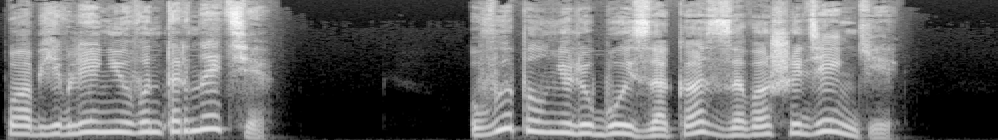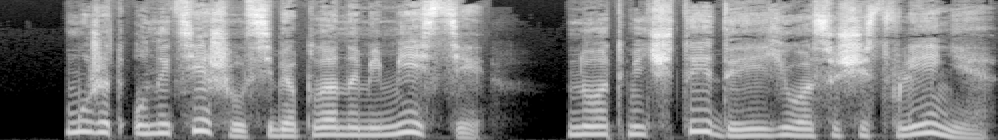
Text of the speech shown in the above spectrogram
По объявлению в интернете? Выполню любой заказ за ваши деньги. Может, он и тешил себя планами мести, но от мечты до ее осуществления.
